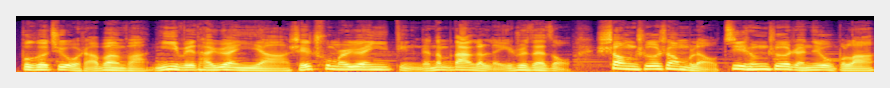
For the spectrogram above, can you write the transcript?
不可取有啥办法？你以为他愿意啊？谁出门愿意顶着那么大个累赘在走？上车上不了，计程车人家又不拉。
